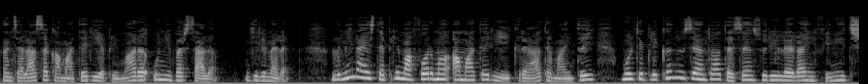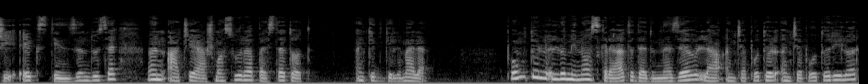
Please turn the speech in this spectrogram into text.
înțeleasă ca materie primară universală. Ghilimele. Lumina este prima formă a materiei create mai întâi, multiplicându-se în toate sensurile la infinit și extinzându-se în aceeași măsură peste tot. Închid ghilimele. Punctul luminos creat de Dumnezeu la începutul începuturilor,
